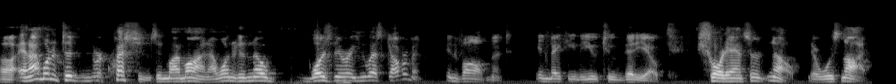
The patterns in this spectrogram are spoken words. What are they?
Uh, and I wanted to, there were questions in my mind. I wanted to know was there a U.S. government involvement in making the YouTube video? Short answer, no, there was not.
